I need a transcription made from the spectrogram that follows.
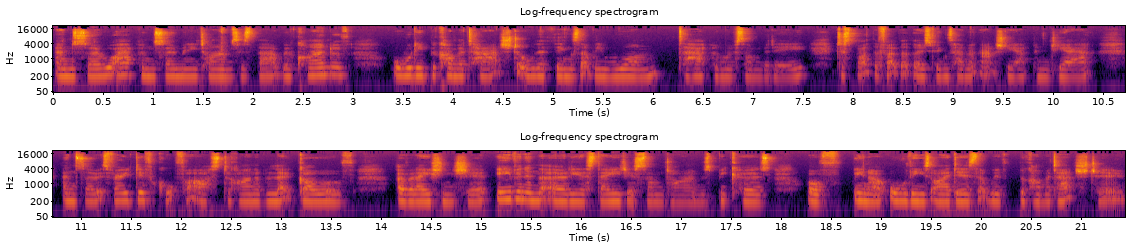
And so what happens so many times is that we've kind of already become attached to all the things that we want to happen with somebody, despite the fact that those things haven't actually happened yet. And so it's very difficult for us to kind of let go of a relationship, even in the earlier stages sometimes, because of, you know, all these ideas that we've become attached to.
